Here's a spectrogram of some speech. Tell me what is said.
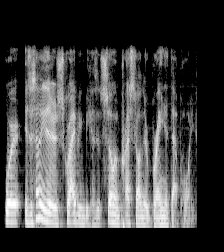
or is it something they're describing because it's so impressed on their brain at that point?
